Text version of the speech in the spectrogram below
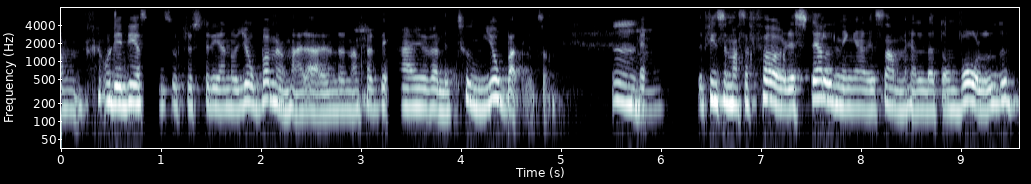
Um, och det är det som är så frustrerande att jobba med de här ärendena för det är ju väldigt tungjobbat. Liksom. Mm. Det finns en massa föreställningar i samhället om våld.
